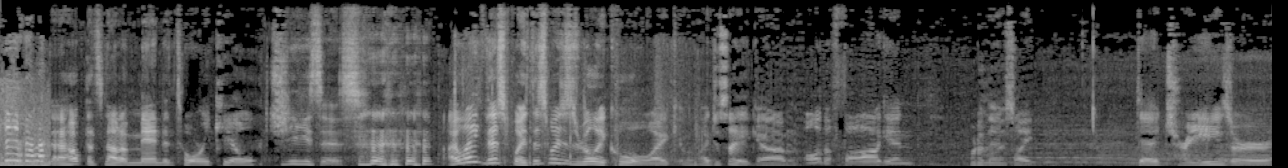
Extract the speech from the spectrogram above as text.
I hope that's not a mandatory kill. Jesus. I like this place. This place is really cool. Like, I just like um, all the fog and what are those like dead trees or,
